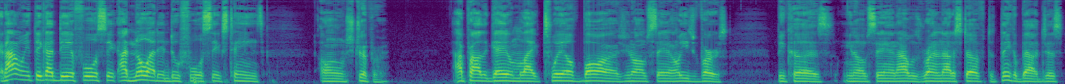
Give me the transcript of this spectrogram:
and I don't even think I did full six. I know I didn't do full sixteens on stripper. I probably gave him like 12 bars, you know what I'm saying, on each verse because, you know what I'm saying, I was running out of stuff to think about, just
